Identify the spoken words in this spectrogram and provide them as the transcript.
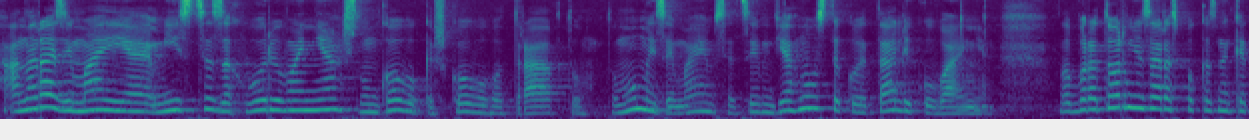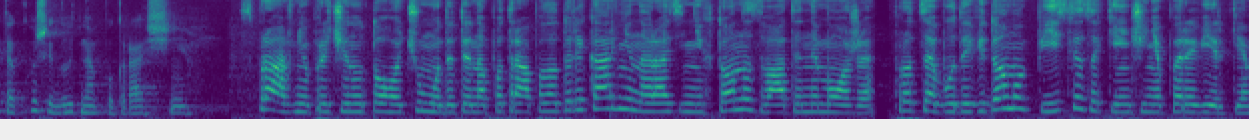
А наразі має місце захворювання шлунково-кишкового тракту. Тому ми займаємося цим діагностикою та лікуванням. Лабораторні зараз показники також йдуть на покращення. Справжню причину того, чому дитина потрапила до лікарні, наразі ніхто назвати не може. Про це буде відомо після закінчення перевірки.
